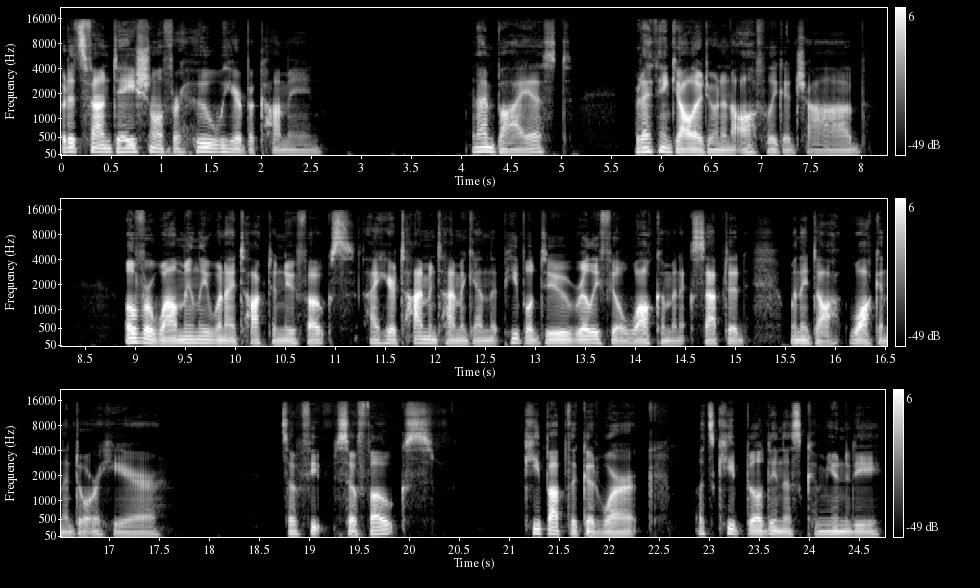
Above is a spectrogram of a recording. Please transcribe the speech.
but it's foundational for who we are becoming. And I'm biased, but I think y'all are doing an awfully good job overwhelmingly when I talk to new folks, I hear time and time again that people do really feel welcome and accepted when they do- walk in the door here. So, so folks, keep up the good work. Let's keep building this community,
